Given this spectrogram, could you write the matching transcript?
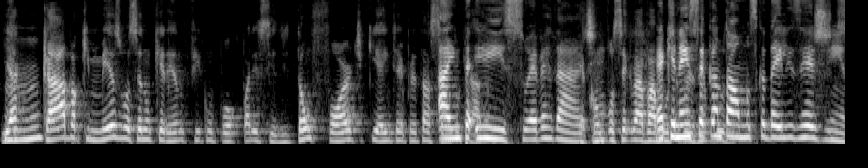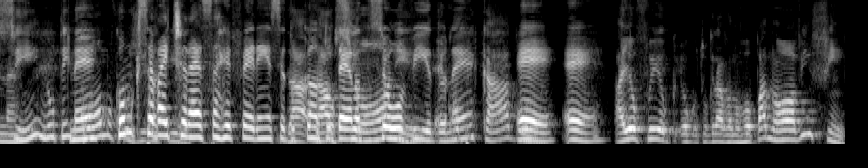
E Uhum. acaba que mesmo você não querendo, fica um pouco parecido, de tão forte que é a interpretação A inter-. Isso, é verdade. É como você gravar É música, que nem por você exemplo, cantar uma música da Elis Regina. Sim, não tem né? como Como que você vai daquilo. tirar essa referência do Da- canto da dela do seu ouvido, é né? complicado. É, é. Aí eu fui, eu, eu tô gravando roupa nova, enfim.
